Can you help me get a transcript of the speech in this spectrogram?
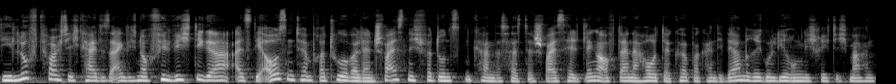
Die Luftfeuchtigkeit ist eigentlich noch viel wichtiger als die Außentemperatur, weil dein Schweiß nicht verdunsten kann. Das heißt, der Schweiß hält länger auf deiner Haut, der Körper kann die Wärmeregulierung nicht richtig machen.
